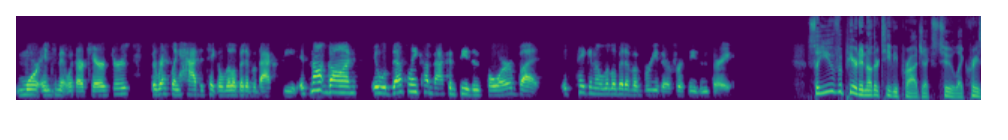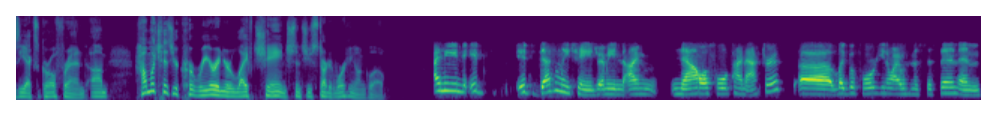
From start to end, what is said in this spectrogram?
more intimate with our characters. The wrestling had to take a little bit of a backseat. It's not gone. It will definitely come back in season four, but it's taken a little bit of a breather for season three. So you've appeared in other TV projects too, like Crazy Ex Girlfriend. Um, how much has your career and your life changed since you started working on Glow? I mean, it's it's definitely changed. I mean, I'm now a full time actress. Uh, like before, you know, I was an assistant and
